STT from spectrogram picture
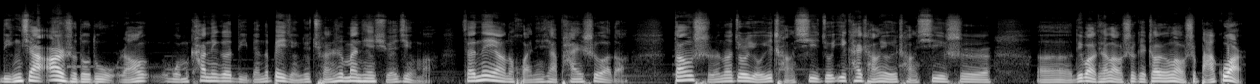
零下二十多度，然后我们看那个里边的背景就全是漫天雪景嘛，在那样的环境下拍摄的。当时呢，就是有一场戏，就一开场有一场戏是，呃，李保田老师给赵勇老师拔罐儿，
